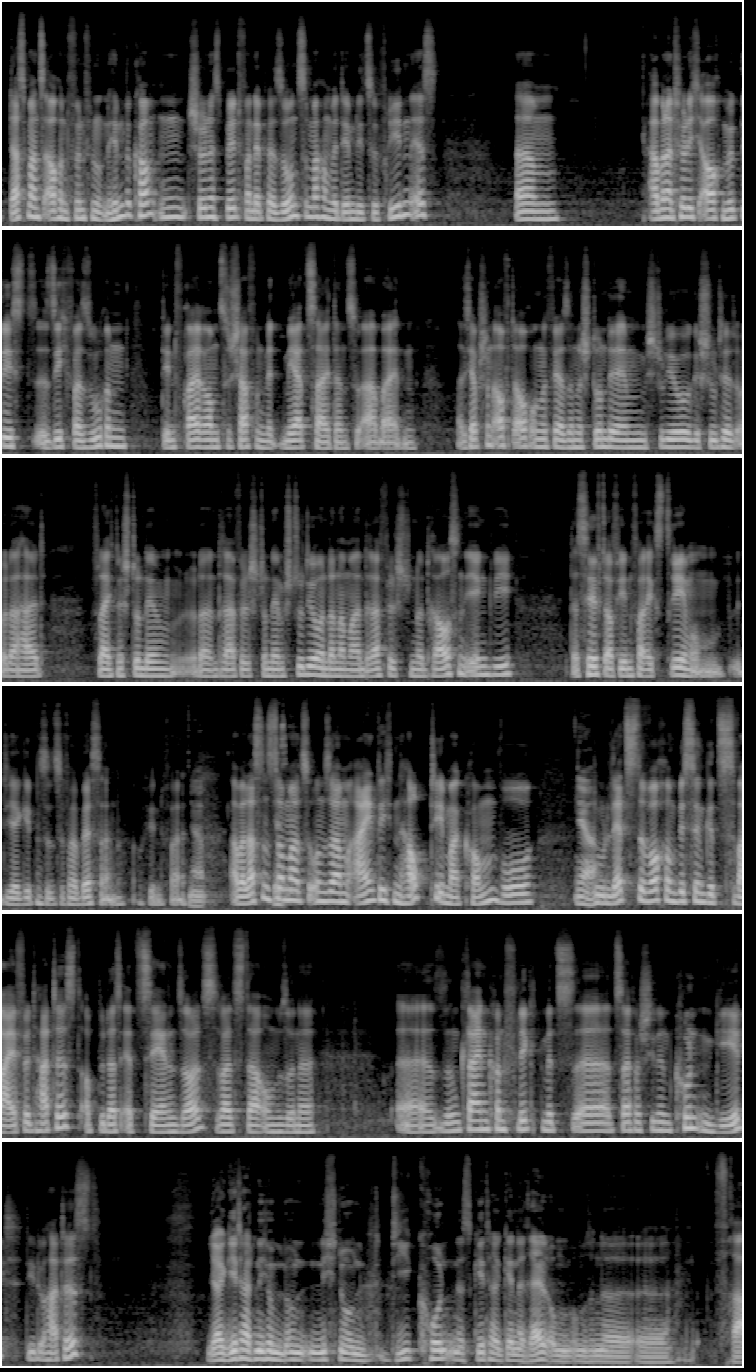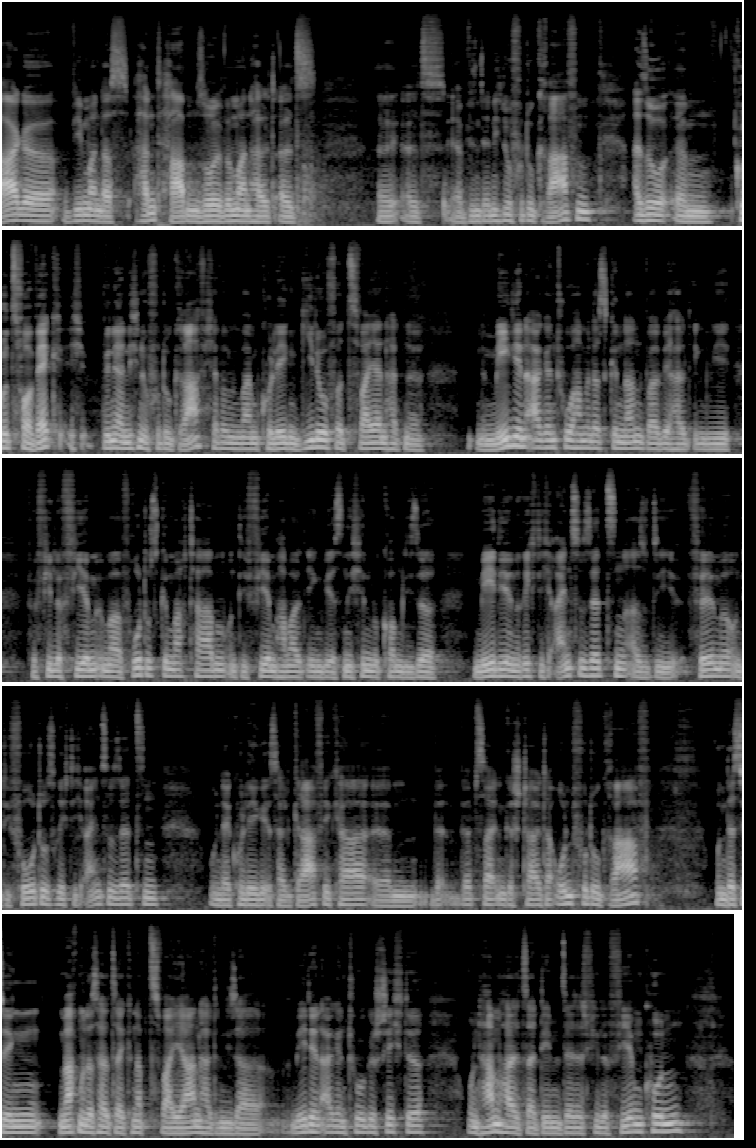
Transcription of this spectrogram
dass man es auch in fünf Minuten hinbekommt, ein schönes Bild von der Person zu machen, mit dem die zufrieden ist. Ähm, aber natürlich auch möglichst sich versuchen, den Freiraum zu schaffen, mit mehr Zeit dann zu arbeiten. Also ich habe schon oft auch ungefähr so eine Stunde im Studio geshootet oder halt vielleicht eine Stunde im, oder eine Dreiviertelstunde im Studio und dann nochmal eine Dreiviertelstunde draußen irgendwie. Das hilft auf jeden Fall extrem, um die Ergebnisse zu verbessern, auf jeden Fall. Ja. Aber lass uns Jetzt. doch mal zu unserem eigentlichen Hauptthema kommen, wo ja. du letzte Woche ein bisschen gezweifelt hattest, ob du das erzählen sollst, weil es da um so eine äh, so einen kleinen Konflikt mit äh, zwei verschiedenen Kunden geht, die du hattest. Ja, geht halt nicht, um, um, nicht nur um die Kunden, es geht halt generell um, um so eine äh, Frage, wie man das handhaben soll, wenn man halt als, äh, als ja, wir sind ja nicht nur Fotografen. Also ähm, kurz vorweg, ich bin ja nicht nur Fotograf, ich habe mit meinem Kollegen Guido vor zwei Jahren halt eine, eine Medienagentur, haben wir das genannt, weil wir halt irgendwie für viele Firmen immer Fotos gemacht haben und die Firmen haben halt irgendwie es nicht hinbekommen, diese Medien richtig einzusetzen, also die Filme und die Fotos richtig einzusetzen. Und der Kollege ist halt Grafiker, ähm, Webseitengestalter und Fotograf. Und deswegen machen wir das halt seit knapp zwei Jahren halt in dieser Medienagentur-Geschichte und haben halt seitdem sehr, sehr viele Firmenkunden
